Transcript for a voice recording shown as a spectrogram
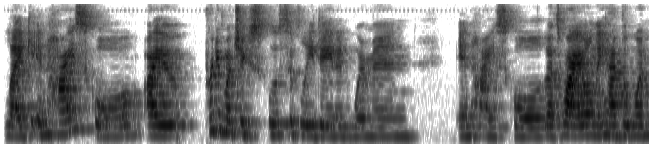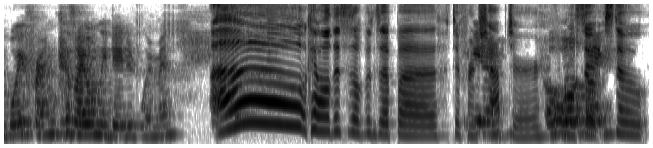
like in high school, I pretty much exclusively dated women in high school. That's why I only had the one boyfriend because I only dated women. Oh, okay. Well, this opens up a different yeah. chapter. Oh, so, so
